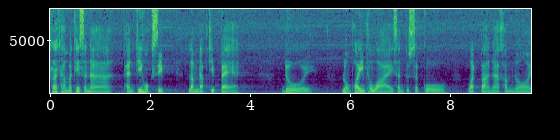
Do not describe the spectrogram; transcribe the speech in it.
พระธรรมเทศนาแผ่นที่ 60 ลำดับที่ 8 โดย หลวงพ่ออินทวายสันตุสโก วัดป่านาคำน้อย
